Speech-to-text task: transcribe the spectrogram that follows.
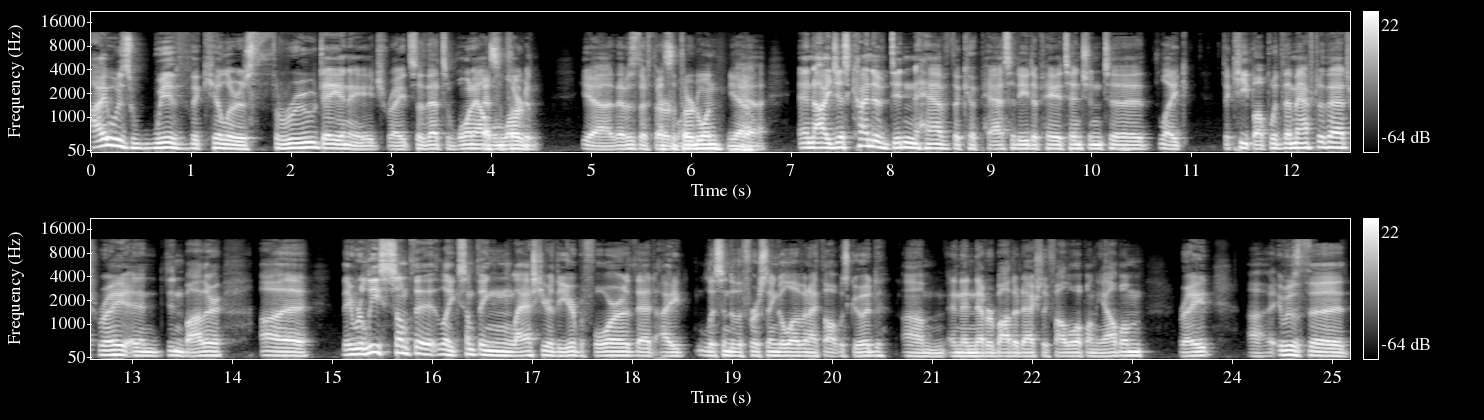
I was with the Killers through Day and Age, right? So that's one album That's longer. third- Yeah, that was the third. That's the one. third one. Yeah. and I just kind of didn't have the capacity to pay attention to like to keep up with them after that, right? And didn't bother. Uh, they released something like something last year, the year before that I listened to the first single of and I thought was good, um, and then never bothered to actually follow up on the album, right? Uh, it was the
